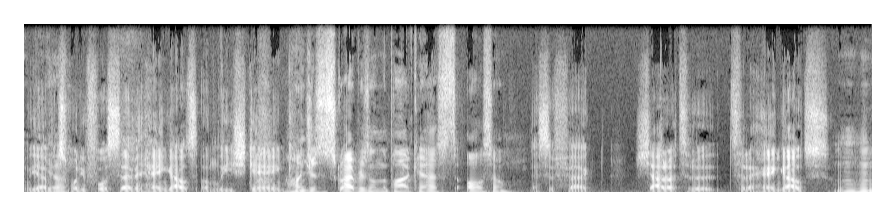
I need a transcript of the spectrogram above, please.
We have Yep. 24 7 Hangouts Unleashed Gang. 100 subscribers on the podcast also. That's a fact. Shout out to the to the Hangouts. Mm-hmm.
